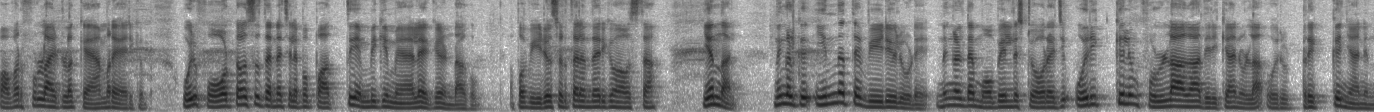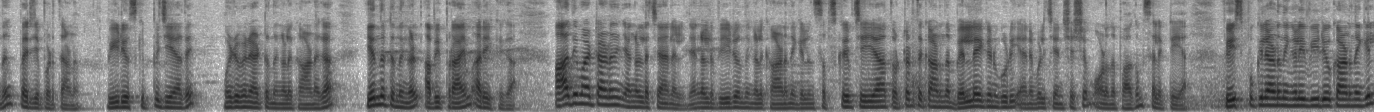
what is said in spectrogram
പവർഫുള്ളായിട്ടുള്ള ക്യാമറ ആയിരിക്കും. ഒരു ഫോട്ടോസ് തന്നെ ചിലപ്പോൾ പത്ത് എം ബിക്ക് മേലെയൊക്കെ ഉണ്ടാകും. അപ്പോൾ വീഡിയോസ് എടുത്താൽ എന്തായിരിക്കും അവസ്ഥ? എന്നാൽ നിങ്ങൾക്ക് ഇന്നത്തെ വീഡിയോയിലൂടെ നിങ്ങളുടെ മൊബൈലിന്റെ സ്റ്റോറേജ് ഒരിക്കലും ഫുള്ളാകാതിരിക്കാനുള്ള ഒരു ട്രിക്ക് ഞാൻ ഇന്ന് പരിചയപ്പെടുത്താണ്. വീഡിയോ സ്കിപ്പ് ചെയ്യാതെ മുഴുവനായിട്ട് നിങ്ങൾ കാണുക. എന്നിട്ട് നിങ്ങൾ അഭിപ്രായം അറിയിക്കുക. ആദ്യമായിട്ടാണ് ഞങ്ങളുടെ ചാനൽ. ഞങ്ങളുടെ വീഡിയോ നിങ്ങൾ കാണുന്നെങ്കിലും സബ്സ്ക്രൈബ് ചെയ്യുക. തൊട്ടടുത്ത് കാണുന്ന ബെല്ലൈക്കൺ കൂടി അനബിൾ ചെയ്തതിന് ശേഷം ഓളുന്ന ഭാഗം സെലക്ട് ചെയ്യുക. ഫേസ്ബുക്കിലാണ് നിങ്ങൾ ഈ വീഡിയോ കാണുന്നെങ്കിൽ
